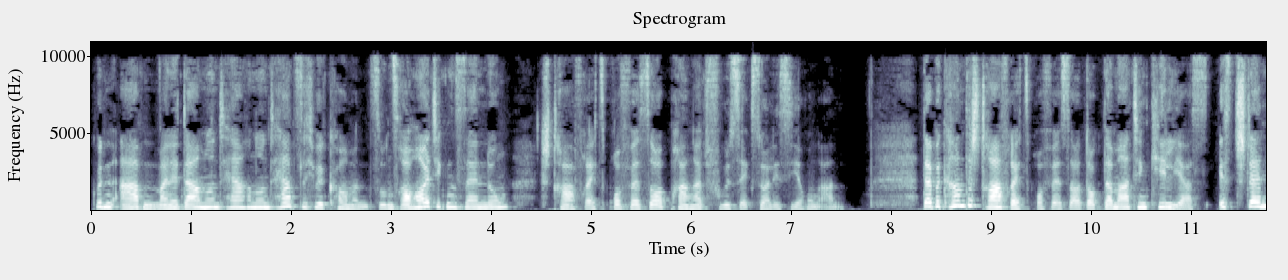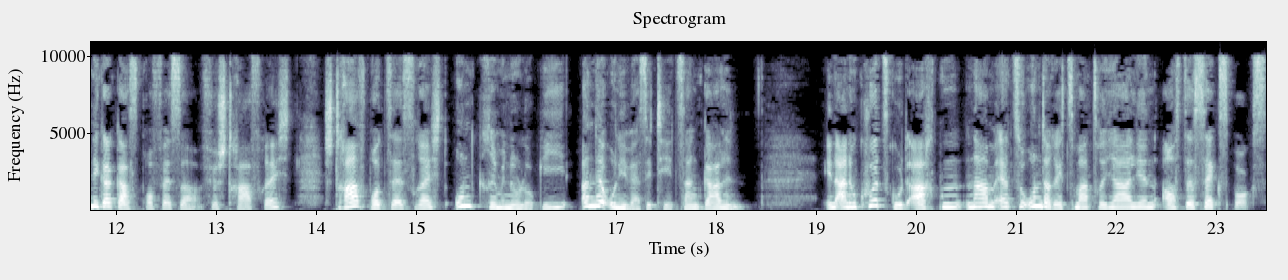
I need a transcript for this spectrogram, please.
Guten Abend, meine Damen und Herren, und herzlich willkommen zu unserer heutigen Sendung Strafrechtsprofessor prangert Frühsexualisierung an. Der bekannte Strafrechtsprofessor Dr. Martin Kilias ist ständiger Gastprofessor für Strafrecht, Strafprozessrecht und Kriminologie an der Universität St. Gallen. In einem Kurzgutachten nahm er zu Unterrichtsmaterialien aus der Sexbox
